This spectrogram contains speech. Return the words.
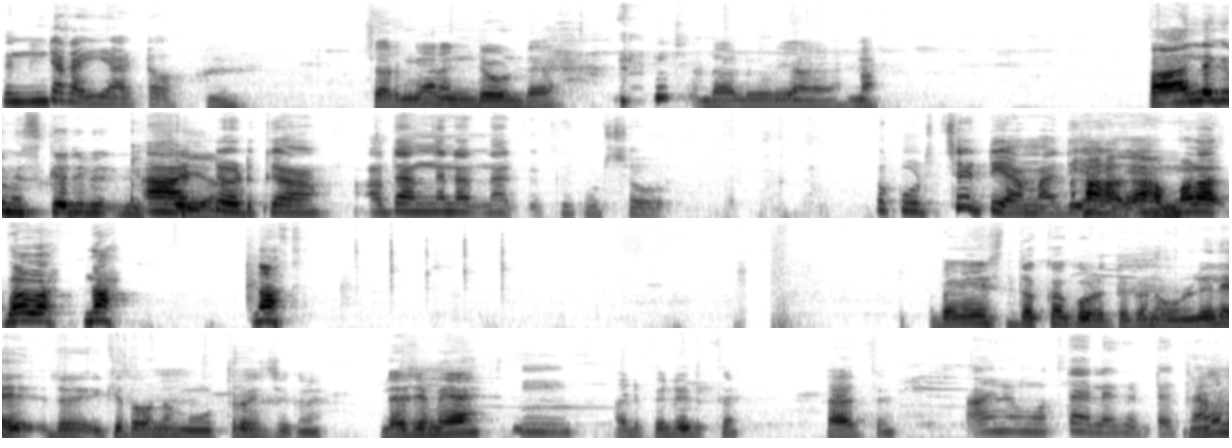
നിന്റെ കൈയാട്ടോ. ചെറുങ്ങാൻ എന്റെ ഉണ്ട്. പാലിലേക്ക് ബിസ്ക്കറ്റ് കൊടുക്കുക അതങ്ങനെ കുടിച്ചോളൂ. കുടിച്ചിട്ടിയാ മതി നമ്മളെ അപ്പൊ ഇതൊക്കെ കൊടുത്തേക്കണ് ഉള്ളിൽ ഇത് എനിക്ക് തോന്നുന്നു മൂത്രം വെച്ചിരിക്കണേ എന്താ ഉം. അടുപ്പിന്റെ അടുത്ത് താഴത്ത്. ഞങ്ങൾ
